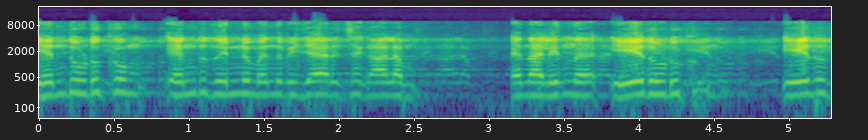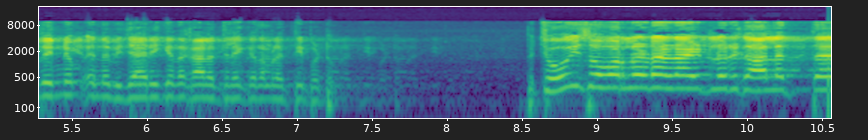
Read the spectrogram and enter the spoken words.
എന്തുടുക്കും എന്തു തിന്നും എന്ന് വിചാരിച്ച കാലം എന്നാൽ ഇന്ന് ഏതൊടുക്കും ഏത് തിന്നും എന്ന് വിചാരിക്കുന്ന കാലത്തിലേക്ക് നമ്മൾ എത്തിപ്പെട്ടു. ചോയ്സ് ഓവർലോഡഡ് ആയിട്ടുള്ള ഒരു കാലത്ത്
